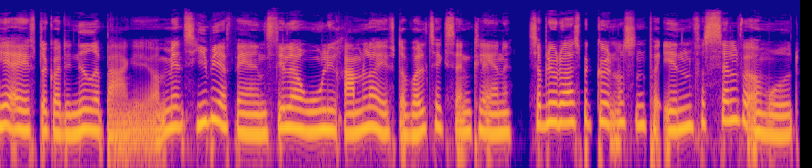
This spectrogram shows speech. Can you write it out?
Herefter går det ned ad bakke, og mens hippieaffæren stille og roligt ramler efter voldtægtsanklagerne, så blev det også begyndelsen på enden for selve området,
